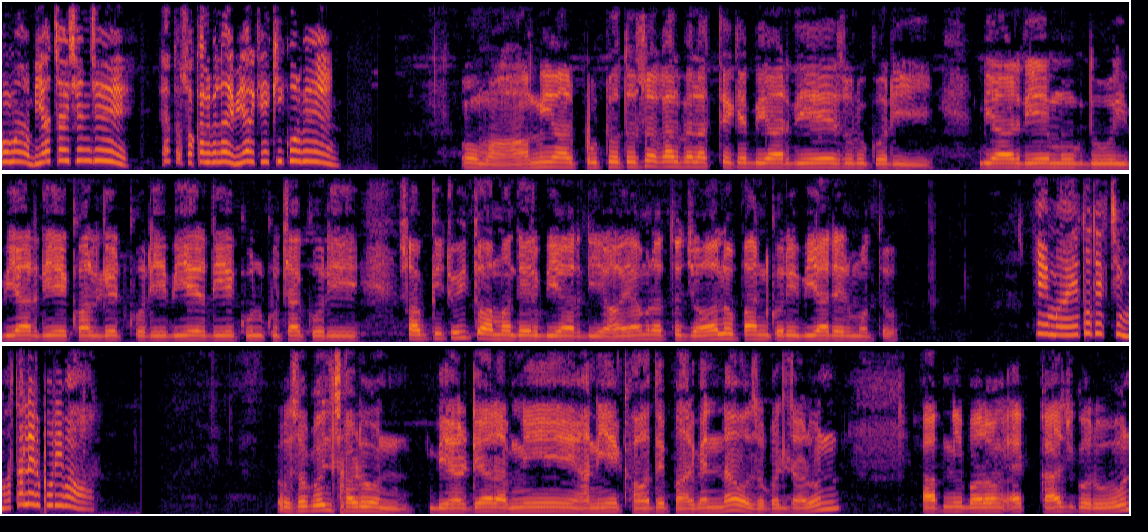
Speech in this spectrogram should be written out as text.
ও মা বিয়ার চাইছেন যে? এত সকালবেলায় বিয়ার খেয়ে কি করবেন? ও মা আমি আর পুটো তো সকালবেলার থেকে বিয়ার দিয়ে শুরু করি। বিয়ার দিয়ে মুখ ধুই বিয়ার দিয়ে কলগেট করি বিয়ার দিয়ে কুলকুচা করি। সব কিছুই তো আমাদের বিয়ার দিয়ে হয় আমরা তো জলও পান করি বিয়ারের মতো। এই মা এ তো দেখছি মাতালের পরিবার। ও সকল ছাড়ুন বিয়ার টিয়ার আপনি আনিয়ে খাওয়াতে পারবেন না ও সকল ছাড়ুন। আপনি বরং এক কাজ করুন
